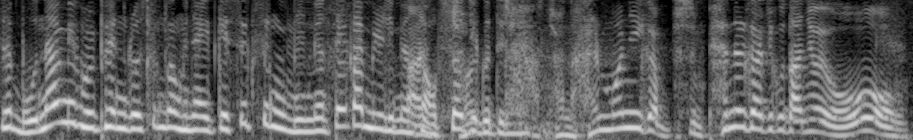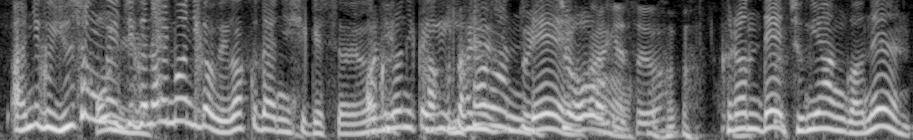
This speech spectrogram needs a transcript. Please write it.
그래서 모나미 볼펜으로 쓴 건 그냥 이렇게 쓱쓱 밀면 때가 밀리면서 아니, 없어지거든요. 전, 전, 할머니가 무슨 펜을 가지고 다녀요. 아니 그 유성 매직은 할머니가 왜 갖고 다니시겠어요. 아니, 그러니까 이게 이상한데. 알겠어요. 그런데 중요한 거는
